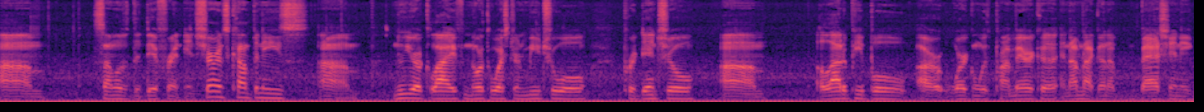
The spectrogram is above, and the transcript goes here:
um, some of the different insurance companies um, New York Life, Northwestern Mutual, Prudential. Um, a lot of people are working with Primerica, and I'm not going to bash any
